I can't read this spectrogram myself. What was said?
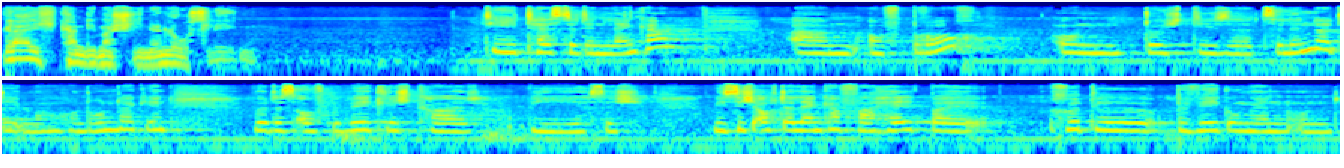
Gleich kann die Maschine loslegen. Die testet den Lenker ähm, auf Bruch und durch diese Zylinder, die immer hoch und runter gehen, wird es auf Beweglichkeit, wie sich, wie sich auch der Lenker verhält bei Rüttelbewegungen und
